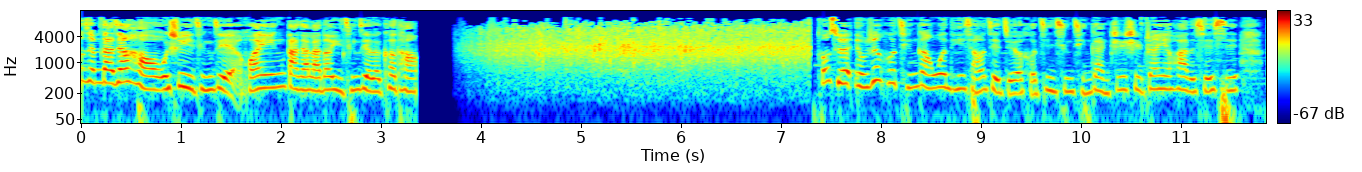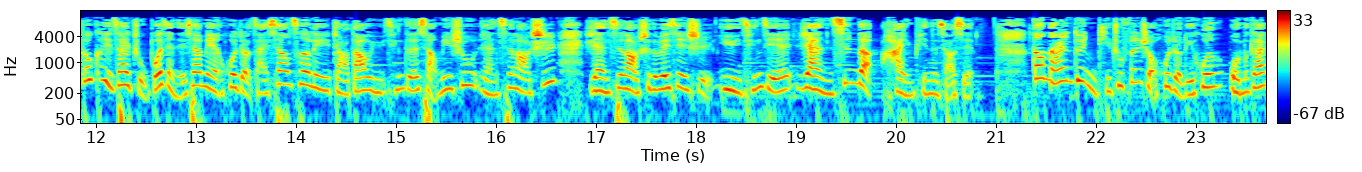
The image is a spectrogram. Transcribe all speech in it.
同学们，大家好，我是雨晴姐，欢迎大家来到雨晴姐的课堂。同学有任何情感问题想要解决和进行情感知识专业化的学习，都可以在主播简介下面或者在相册里找到雨晴姐的小秘书冉欣老师。冉欣老师的微信是雨晴姐冉欣的汉语拼音的小写。当男人对你提出分手或者离婚，我们该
